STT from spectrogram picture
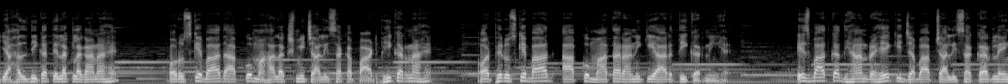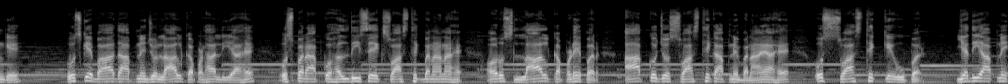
या हल्दी का तिलक लगाना है और उसके बाद आपको महालक्ष्मी चालीसा का पाठ भी करना है, और फिर उसके बाद आपको माता रानी की आरती करनी है। इस बात का ध्यान रहे कि जब आप चालीसा कर लेंगे, उसके बाद आपने जो लाल कपड़ा लिया है, उस पर आपको हल्दी से एक स्वास्थिक बनाना है, और उस लाल कपड़े पर आपको जो स्वास्थिक आपने बनाया है, उस स्वास्थिक के ऊपर, यदि आपने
